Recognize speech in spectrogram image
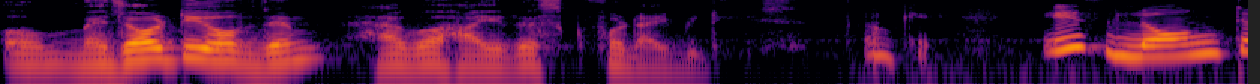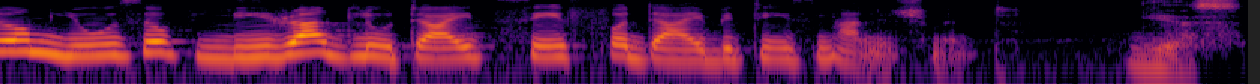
a majority of them have a high risk for diabetes. Okay. Is long-term use of liraglutide safe for diabetes management? Yes.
